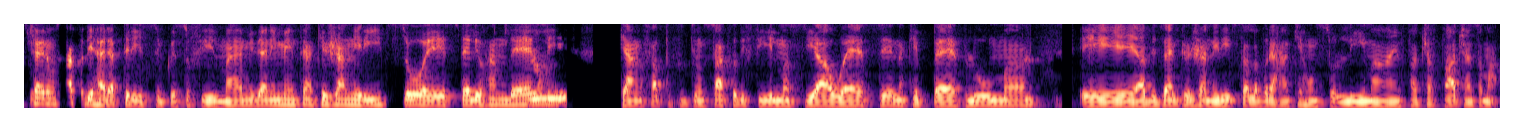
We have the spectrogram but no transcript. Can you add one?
C'era un sacco di caratteristiche in questo film, eh? mi viene in mente anche Gianni Rizzo e Stelio Candelli, no. Che hanno fatto tutti un sacco di film, sia Western che Peplum, e ad esempio Gianni Rizzo ha lavorato anche con Sollima in faccia a faccia, insomma,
